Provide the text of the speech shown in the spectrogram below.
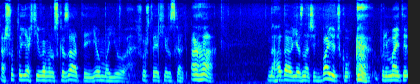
А що то я хотів вам розказати? Йо-моє, що ж то я хотів розказати? Ага. Нагадав я, значить, баючку. Понімаєте,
